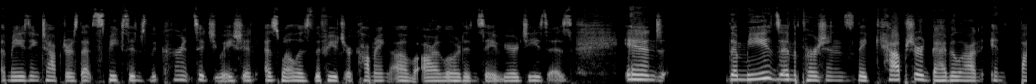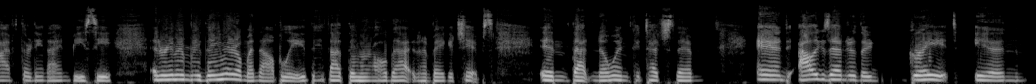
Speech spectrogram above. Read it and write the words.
amazing chapters that speaks into the current situation as well as the future coming of our Lord and Savior Jesus. And the Medes and the Persians, they captured Babylon in 539 BC. And remember, they were a monopoly. They thought they were all that in a bag of chips and that no one could touch them. And Alexander the Great in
